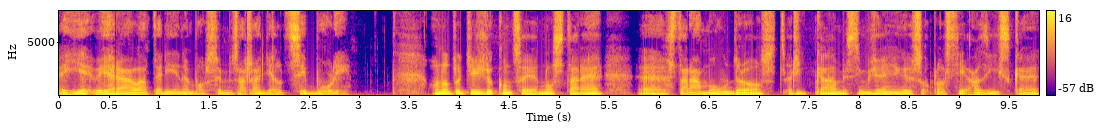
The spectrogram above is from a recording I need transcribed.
je, vyhrála tedy, nebo jsem zařadil cibuli. Ono totiž dokonce jedno staré, eh, stará moudrost říká, myslím, že někde z oblasti azijské,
